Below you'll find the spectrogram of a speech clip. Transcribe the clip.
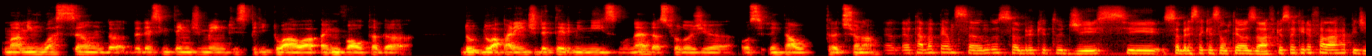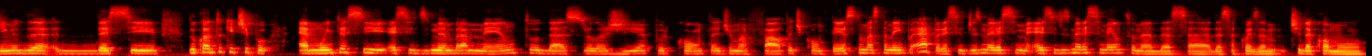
uma minguação do, desse entendimento espiritual em volta da, do, do, aparente determinismo, né, da astrologia ocidental tradicional. Eu estava pensando sobre o que tu disse sobre essa questão teosófica. Eu só queria falar rapidinho de, desse, do quanto que tipo é muito esse esse desmembramento da astrologia por conta de uma falta de contexto, mas também é por esse desmerecimento, esse desmerecimento, né, dessa dessa coisa tida como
